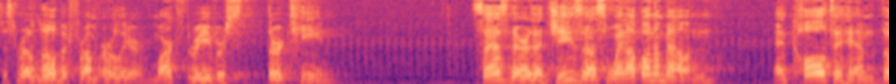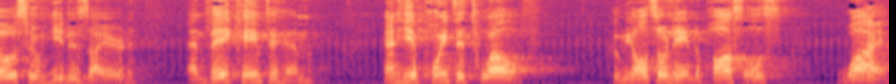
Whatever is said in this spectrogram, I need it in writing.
just read a little bit from earlier. Mark 3, verse 13 says there that Jesus went up on a mountain and called to him those whom he desired, and they came to him, and he appointed twelve, whom he also named apostles. Why?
